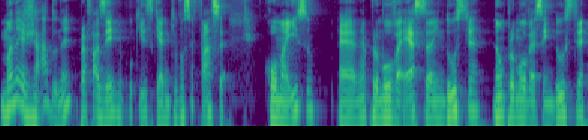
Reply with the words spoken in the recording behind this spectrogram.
manejado, né, para fazer o que eles querem que você faça. Coma isso, é, né, promova essa indústria, não promova essa indústria,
